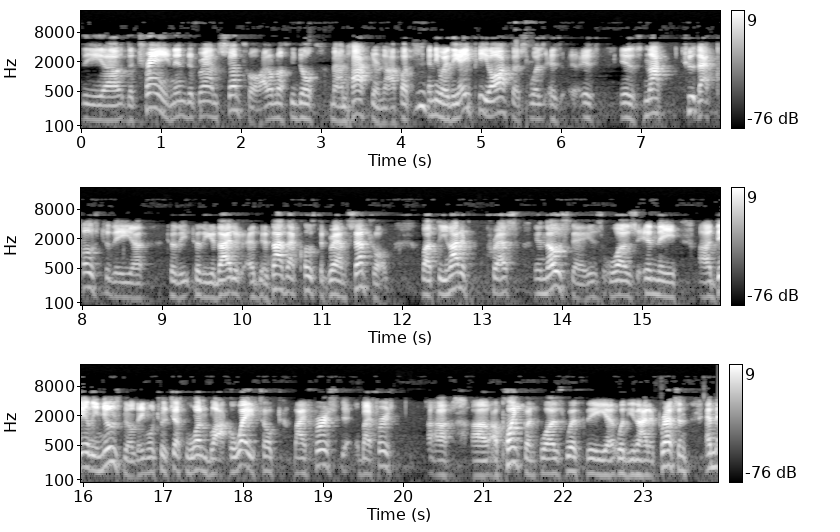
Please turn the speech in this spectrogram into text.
the uh, the train into Grand Central. I don't know if you know Manhattan or not, but anyway, the AP office was is is is not too that close to the uh, to the to the United. It's not that close to Grand Central, but the United Press in those days was in the uh, Daily News building, which was just one block away. So my first my first uh, uh, appointment was with the uh, with the United Press, and, and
